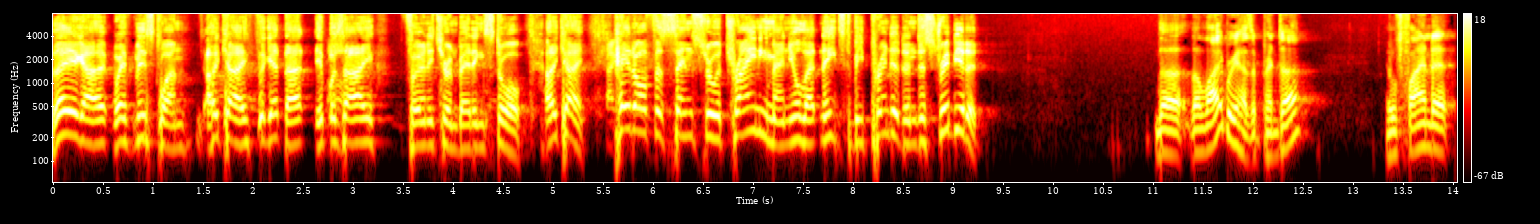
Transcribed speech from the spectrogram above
There you go. We've missed one. Okay, forget that. It was a furniture and bedding store. Okay, head office sends through a training manual that needs to be printed and distributed. The the library has a printer. You'll find it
